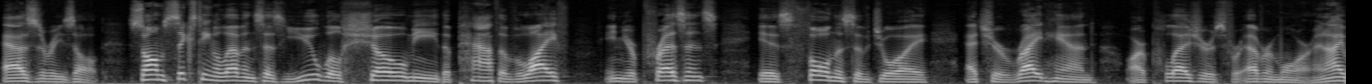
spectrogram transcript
as a result. Psalm 16:11 says, "You will show me the path of life. In your presence is fullness of joy. At your right hand are pleasures forevermore." And I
